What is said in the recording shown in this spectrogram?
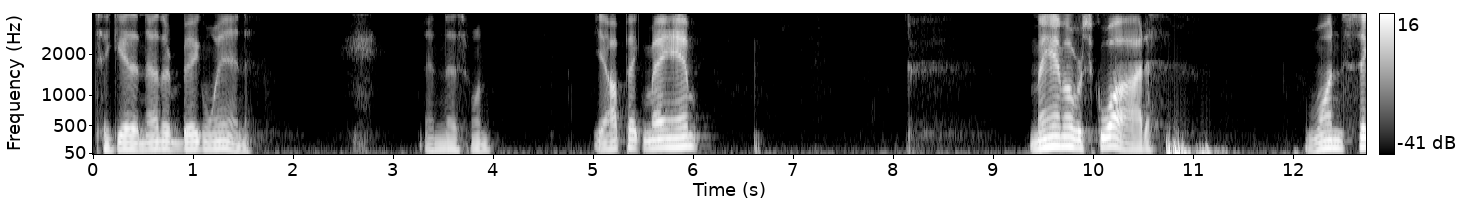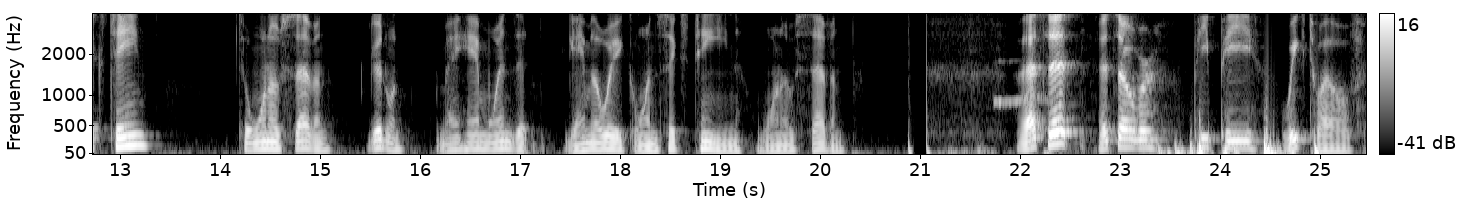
to get another big win in this one. Yeah, I'll pick Mayhem. Mayhem over Squad. 116 to 107. Good one. Mayhem wins it. Game of the week 116 107. That's it. It's over. PP week 12.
